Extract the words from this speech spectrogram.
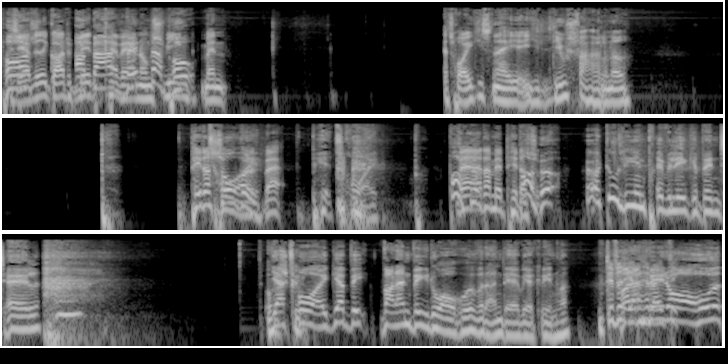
på altså, jeg ved godt, mænd kan være nogle svin, på- men jeg tror ikke, I sådan er i, livsfare eller noget. Peter Tror Sobel, jeg. hvad, Jeg tror ikke. Prøv at hvad er der med Peter Sobel? høre. Hør du lige en privilegiebentale? Jeg tror ikke, jeg ved... Hvordan ved du overhovedet, hvordan det er at være kvinde, hva'? Det ved jeg hvordan heller ved ikke. du overhovedet,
